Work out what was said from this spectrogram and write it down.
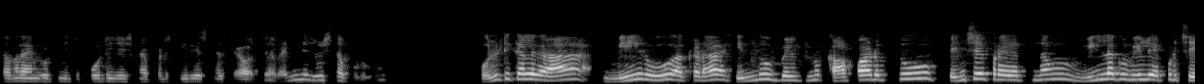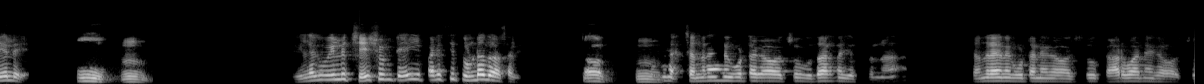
చంద్రయాన్ గుట్ నుంచి పోటీ చేసినప్పుడు సీరియస్నెస్ కావచ్చు అవన్నీ చూసినప్పుడు పొలిటికల్గా మీరు అక్కడ హిందూ బెల్ట్ను కాపాడుతూ పెంచే ప్రయత్నం వీళ్ళకు వీళ్ళు ఎప్పుడు చేయలే. ఉమ్, ఉమ్, వీళ్ళకు వీళ్ళు చేసుంటే ఈ పరిస్థితి ఉండదు అసలు. అవును. చంద్రాయన గుట్ట కావచ్చు ఉదాహరణ చెప్తున్నా. చంద్రాయన గుట్టనే కావచ్చు కార్వానే కావచ్చు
